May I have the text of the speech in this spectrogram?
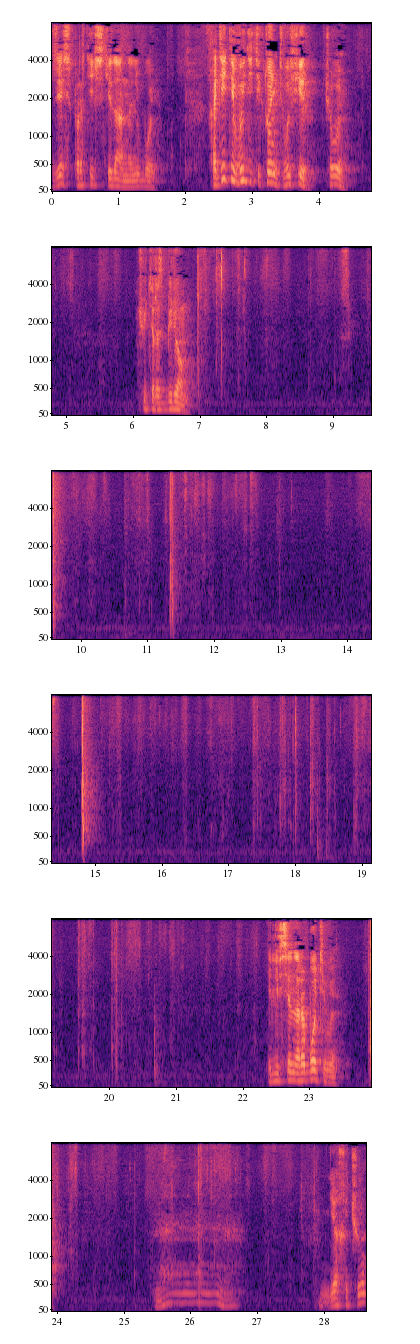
Здесь практически, да, на любой. Хотите, выйдите кто-нибудь в эфир? Что вы? чуть разберем. Или все на работе вы? Я хочу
